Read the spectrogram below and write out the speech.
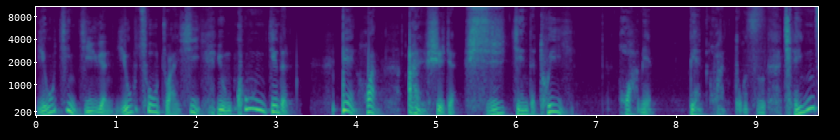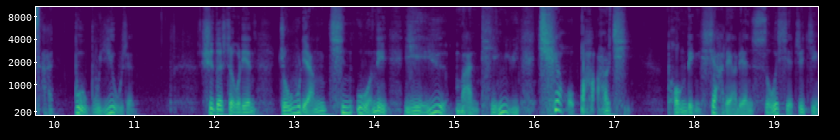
由近及远，由粗转细，用空间的变换暗示着时间的推移，画面变幻多姿，情彩。步步诱人，使得首联“竹梁侵卧内，野月满庭宇”峭拔而起，统领下两联所写之景。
